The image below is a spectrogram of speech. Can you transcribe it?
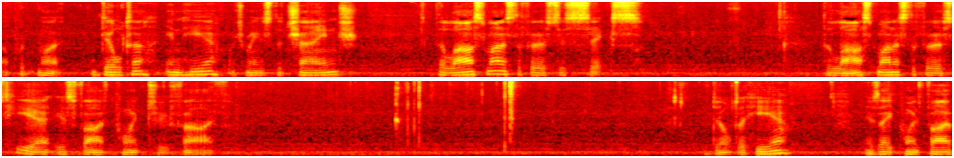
I'll put my delta in here, which means the change. The last minus the first is 6. The last minus the first here is 5.25. Delta here is 8.5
